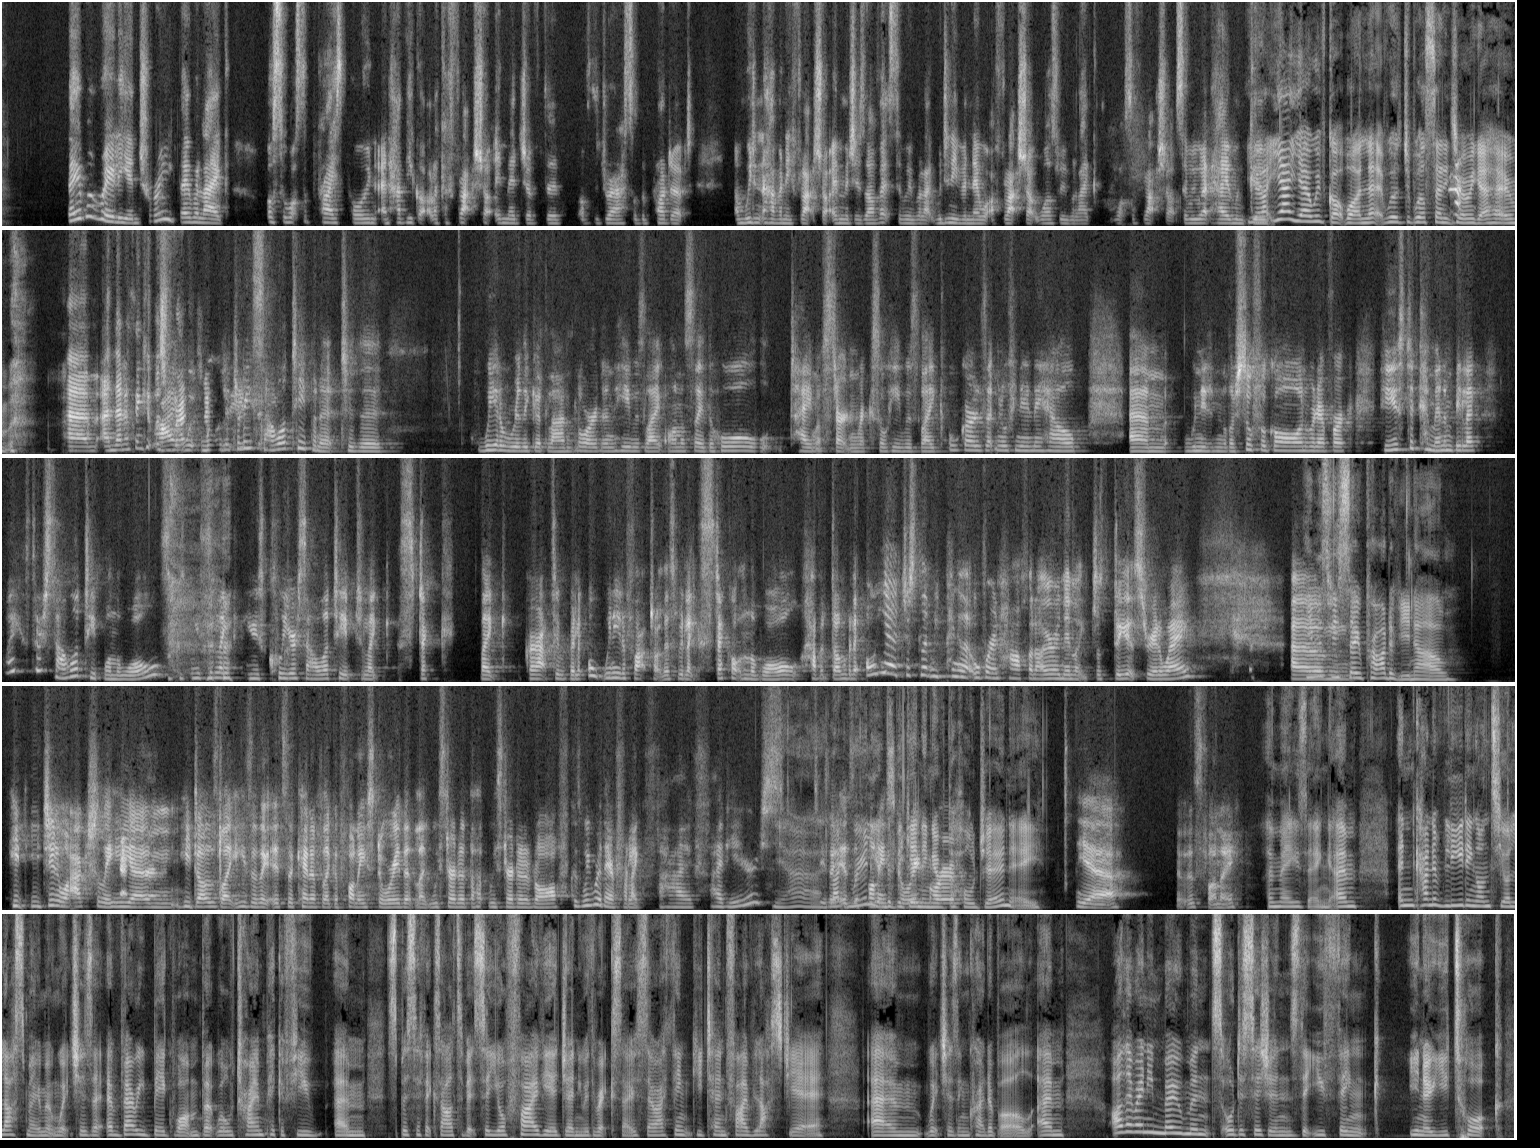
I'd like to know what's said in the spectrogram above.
they were really intrigued. They were like, "Oh, so what's the price point? And have you got like a flat shot image of the of the dress or the product?" And we didn't have any flat shot images of it, so we were like, we didn't even know what a flat shot was. We were like, "What's a flat shot?" So we went home and You're googled. like, yeah, yeah, we've got one. Let, we'll, we'll send it to you when we get home. um, and then I think it was I, Red- we, we were literally sellotaping it to the. We had a really good landlord, and he was like, honestly, the whole time of starting Rixo he was like, "Oh, girls, let me know if you need any help. Um, we need another sofa gone, whatever." He used to come in and be like, "Why is there Sellotape on the walls?" Because we used to like use clear Sellotape to like stick like Grazia would be like, "Oh, we need a flat shot." This we like stick it on the wall, have it done, but like, "Oh yeah, just let me ping that over in half an hour," and then like just do it straight away. he must be Um, so proud of you now. he, do you know what? Actually, he um he does like he's a, it's a kind of like a funny story that like we started the, we started it off because we were there for like five five years. Yeah. So he's like it's a really funny at the story beginning of the whole journey. Yeah, it was funny. Amazing. Um, and kind of leading on to your last moment, which is a, a very big one, but we'll try and pick a few um, specifics out of it. So, your five year journey with Rixo. So, I think you turned five last year, um, which is incredible. Um, are there any moments or decisions that you think, you know, you took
